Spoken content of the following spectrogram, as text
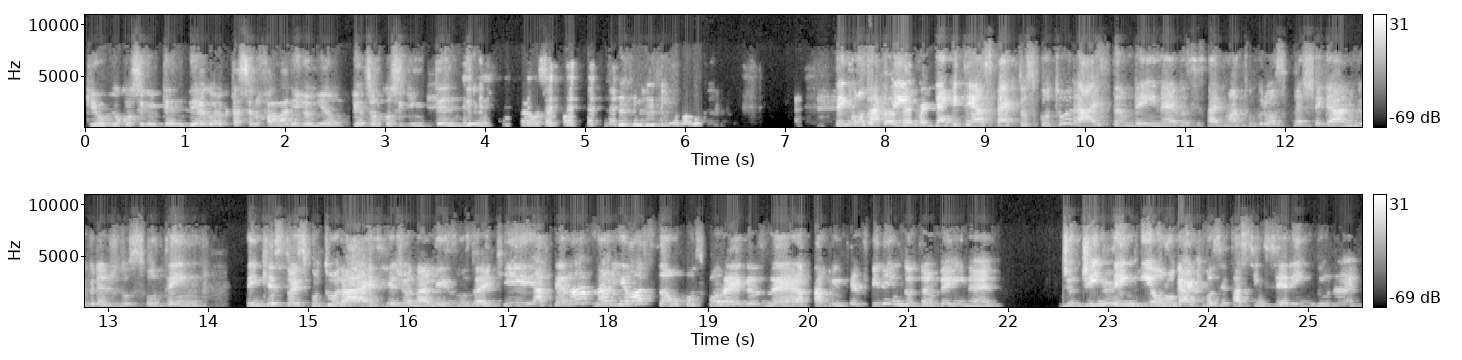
que eu, eu consigo entender agora o que está sendo falado em reunião, porque antes eu não conseguia entender o que estava sendo falado. Sem contar que tem, deve ter aspectos culturais também, né? Você sai do Mato Grosso para chegar no Rio Grande do Sul, tem, tem questões culturais, regionalismos aí que até na, na relação com os colegas, né, acabam interferindo também, né? De, de entender o lugar que você está se inserindo, né?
